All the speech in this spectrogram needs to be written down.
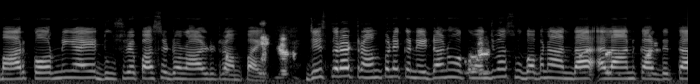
ਮਾਰਕ ਕੌਰਨੀ ਆਏ, ਦੂਸਰੇ ਪਾਸੇ ਡੋਨਾਲਡ ਟਰੰਪ ਆਏ। ਜਿਸ ਤਰ੍ਹਾਂ ਟਰੰਪ ਨੇ ਕੈਨੇਡਾ ਨੂੰ 51ਵਾਂ ਸੂਬਾ ਬਣਾਉਣ ਦਾ ਐਲਾਨ ਕਰ ਦਿੱਤਾ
